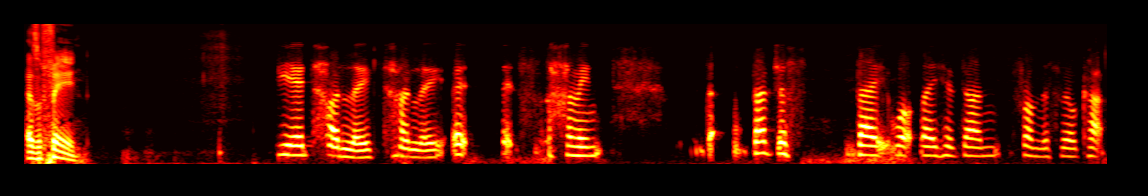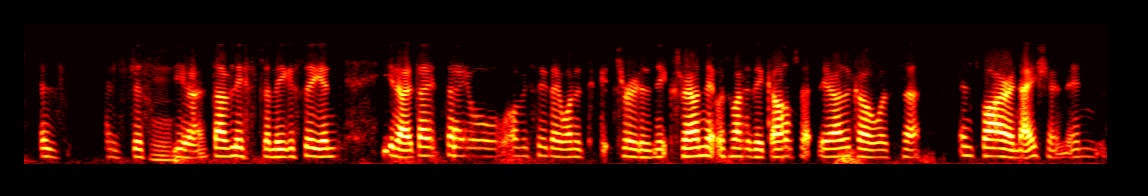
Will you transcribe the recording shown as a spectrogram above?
as a fan. Yeah, totally, totally. It, it's, I mean, they've just they what they have done from this World Cup is is just mm. you know they've left a legacy and you know they they all obviously they wanted to get through to the next round. That was one of their goals, but their other goal was to inspire a nation. And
